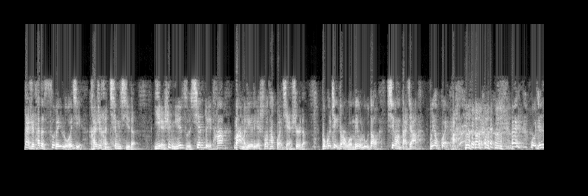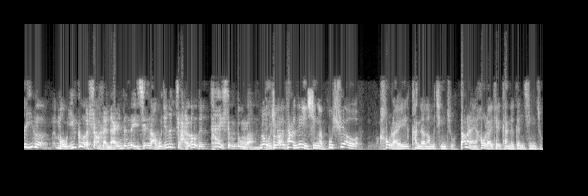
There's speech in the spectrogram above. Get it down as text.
但是他的思维逻辑还是很清晰的。也是女子先对他骂骂咧咧，说他管闲事的。不过这段我没有录到，希望大家不要怪他。哎，我觉得一个某一个上海男人的内心呐，我觉得展露的太生动了。那我觉得他的内心啊，不需要。后来看得那么清楚，当然后来可以看得更清楚。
